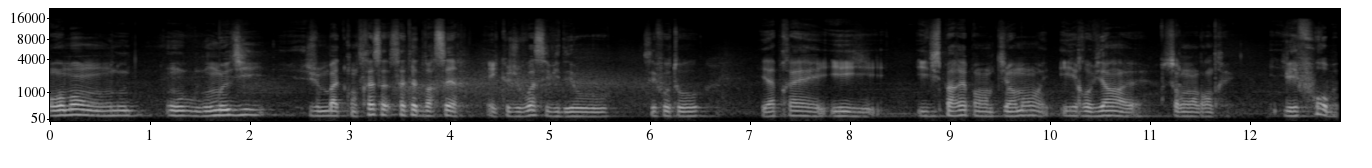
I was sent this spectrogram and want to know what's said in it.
au moment où on, nous, on, me dit je vais me battre contre cet adversaire et que je vois ses vidéos, ses photos, et après il, il disparaît pendant un petit moment et il revient euh, sur le moment de rentrée. Il est fourbe.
